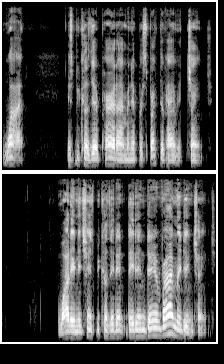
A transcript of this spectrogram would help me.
Why? It's because their paradigm and their perspective haven't changed. Why didn't it change? Because they didn't they didn't their environment didn't change.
